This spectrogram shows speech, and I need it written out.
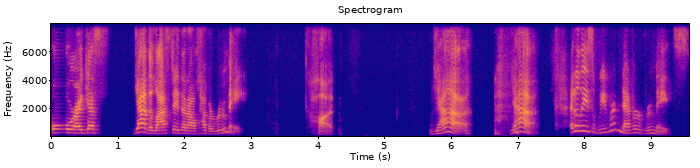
or I guess, yeah, the last day that I'll have a roommate. Hot. Yeah. Yeah. and at least we were never roommates.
